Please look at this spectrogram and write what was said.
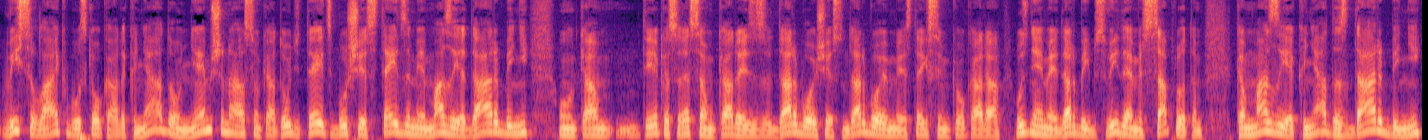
visu laiku būs kaut kāda kaņāda un ņemšanās, un kā Tuģi teica, būs šie steidzamie mazie darbiņi, un kā tie, kas esam kādreiz darbojušies un darbojamies, teiksim, kaut kādā uzņēmēja darbības vidē, mēs saprotam, ka mazie kaņādas darbiņi,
